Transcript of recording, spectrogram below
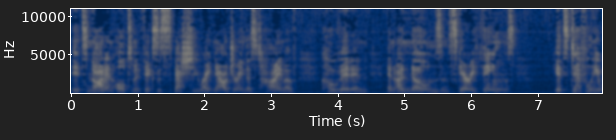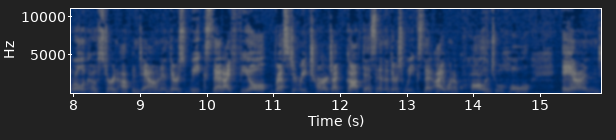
It's not an ultimate fix, especially right now during this time of COVID and, and unknowns and scary things. It's definitely a roller coaster and up and down. And there's weeks that I feel rest and recharge, I've got this. And then there's weeks that I want to crawl into a hole and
